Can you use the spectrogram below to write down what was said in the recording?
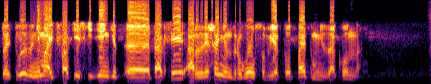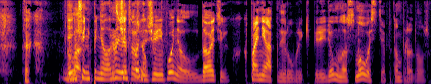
то есть вы занимаете фактически деньги э, такси, а разрешение на другого субъекта. Вот поэтому незаконно. Так. Я ничего не поняла. Ты Ну, я тоже понял? ничего не понял. Давайте к понятной рубрике перейдем. У нас новости, а потом продолжим.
